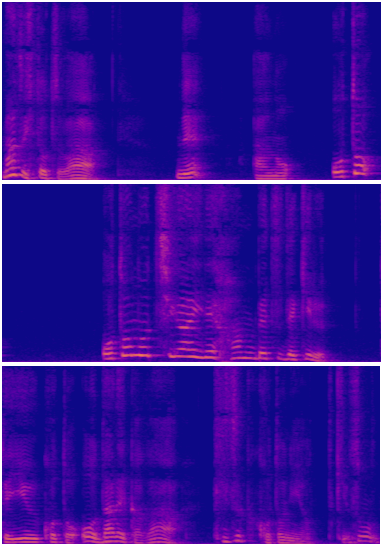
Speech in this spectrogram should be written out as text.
まず一つは、ね、あの、音、音の違いで判別できるっていうことを誰かが気づくことによって、そう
